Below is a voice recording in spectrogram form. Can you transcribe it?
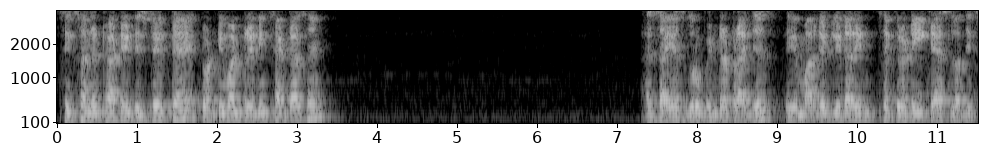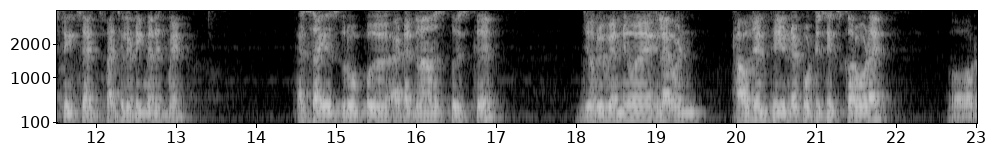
सिक्स हंड्रेड थर्टी डिस्ट्रिक्ट हैं, ट्वेंटी वन ट्रेनिंग सेंटर्स हैं। S I S group enterprises a market leader in security cash logistics and facility management S I S group at a glance तो इसके जो रेवेन्यू है eleven thousand three hundred forty six crore है और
